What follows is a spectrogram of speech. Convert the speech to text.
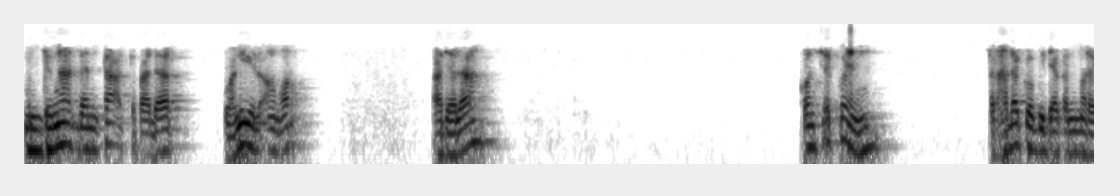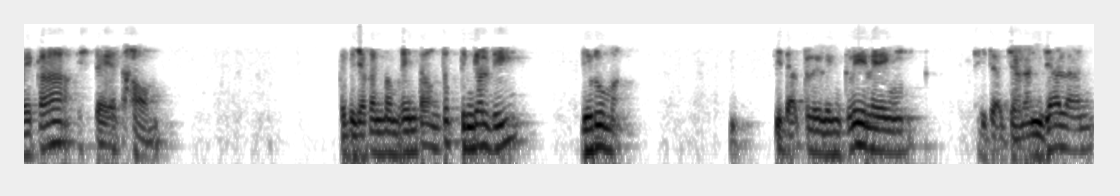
mendengar dan taat kepada wali al-amr adalah konsekuen terhadap kebijakan mereka stay at home. Kebijakan pemerintah untuk tinggal di di rumah. Tidak keliling-keliling, tidak jalan-jalan,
